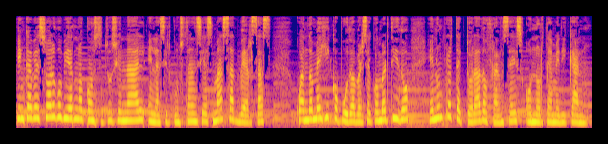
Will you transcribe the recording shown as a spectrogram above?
y encabezó al gobierno constitucional en las circunstancias más adversas cuando México pudo haberse convertido en un protectorado francés o norteamericano.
